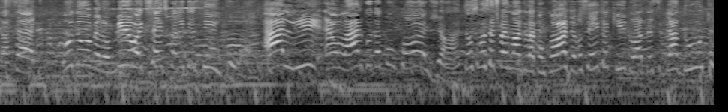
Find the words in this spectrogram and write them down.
tá certo? O número 1845. Ali é o Largo da Concórdia. Então, se você estiver no Largo da Concórdia, você entra aqui do lado desse viaduto.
